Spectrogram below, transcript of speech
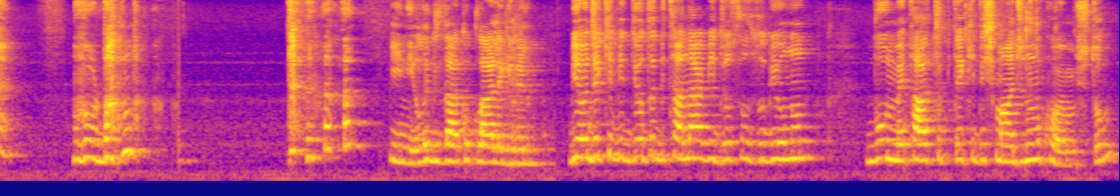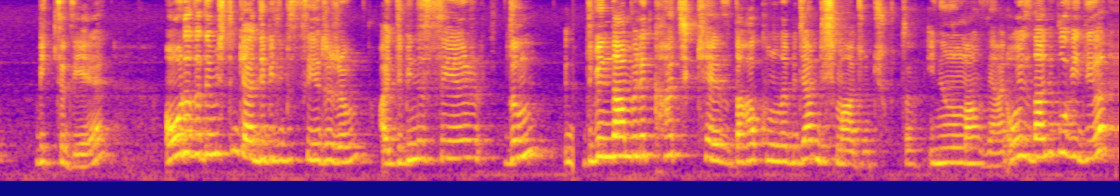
Buradan. Yeni yıla güzel kokularla girelim. Bir önceki videoda bitenler videosu Zubio'nun bu metal tüpteki diş macununu koymuştum. Bitti diye. Orada da demiştim ki "Ay, dibini bir sıyırırım. Ay dibini sıyırdım. Dibinden böyle kaç kez daha kullanılabileceğim diş macunu çıktı. İnanılmaz yani. O yüzden de bu videoya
